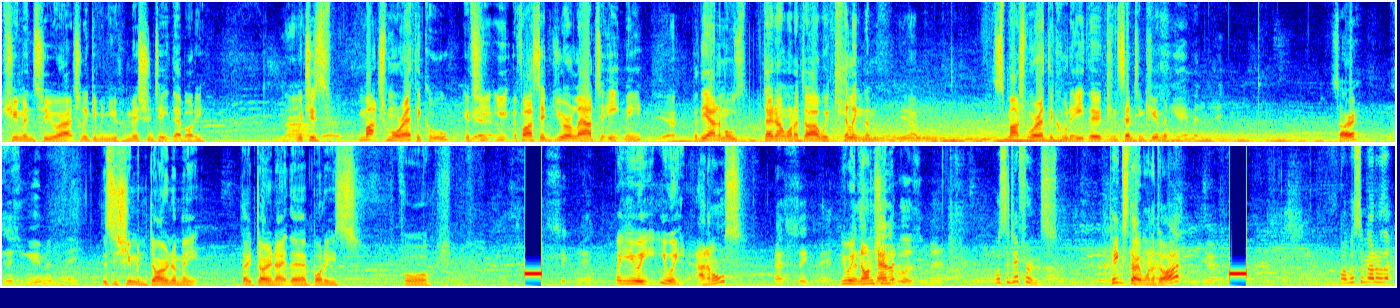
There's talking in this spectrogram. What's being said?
humans who are actually giving you permission to eat their body, Nah, which is bro. much more ethical. If Yeah. you, you, if I said you're allowed to eat me, Yeah. but the animals they don't want to die, we're killing them. Yep. It's much more ethical to eat the consenting human. Human meat. Sorry. Is this human meat? This is human donor meat. They donate their bodies for. Sick, man. But you eat you eat animals. That's sick, man. You eat non-human? Cannibalism, man. What's the difference? Pigs don't want to die. Oh, what's the matter with that?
